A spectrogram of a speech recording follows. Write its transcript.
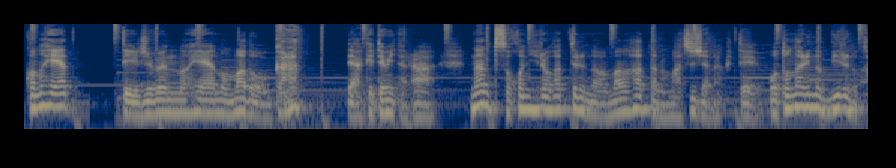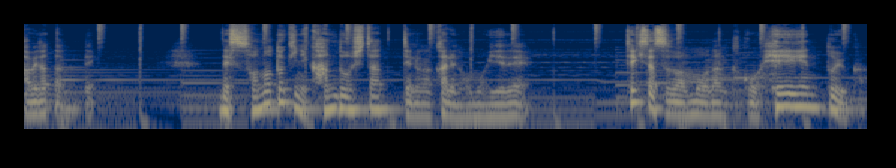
この部屋っていう自分の部屋の窓をガラッて開けてみたら、なんとそこに広がってるのはマンハッタンの街じゃなくて、お隣のビルの壁だったんだって。で、その時に感動したっていうのが彼の思い出で、テキサスはもうなんかこう閉園というか、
